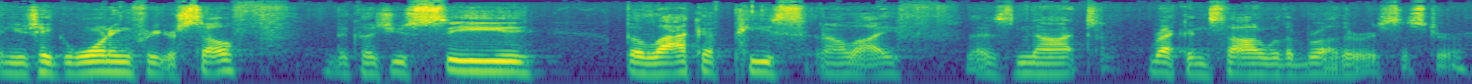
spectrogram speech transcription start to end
and you take warning for yourself because you see the lack of peace in a life that is not reconciled with a brother or sister.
